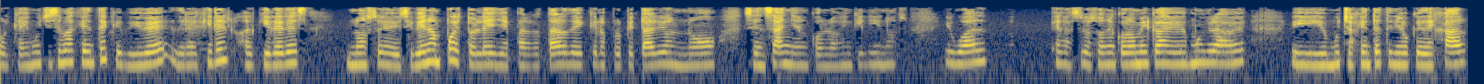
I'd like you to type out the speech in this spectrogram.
Porque hay muchísima gente que vive del alquiler. Los alquileres no sé, si bien han puesto leyes para tratar de que los propietarios no se ensañen con los inquilinos, igual la situación económica es muy grave y mucha gente ha tenido que dejar,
